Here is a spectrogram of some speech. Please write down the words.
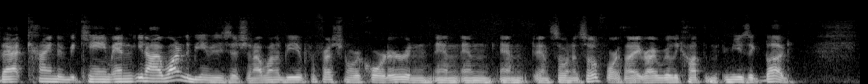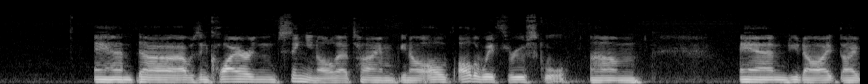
that kind of became and you know I wanted to be a musician. I wanted to be a professional recorder and and and and, and so on and so forth. I, I really caught the music bug. and uh, I was in choir and singing all that time, you know, all all the way through school. Um, and you know, I, I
